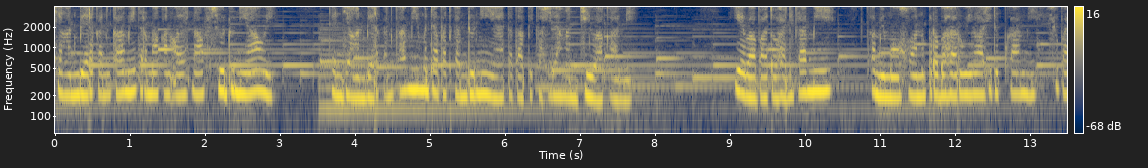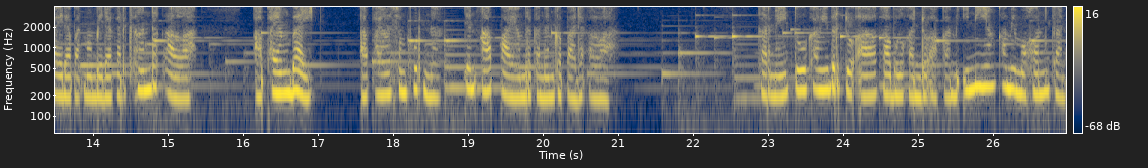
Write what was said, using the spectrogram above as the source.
Jangan biarkan kami termakan oleh nafsu duniawi, dan jangan biarkan kami mendapatkan dunia tetapi kehilangan jiwa kami. Ya Bapa Tuhan kami, kami mohon perbaharuilah hidup kami supaya dapat membedakan kehendak Allah, apa yang baik, apa yang sempurna, dan apa yang berkenan kepada Allah. Karena itu kami berdoa, kabulkan doa kami ini yang kami mohonkan,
